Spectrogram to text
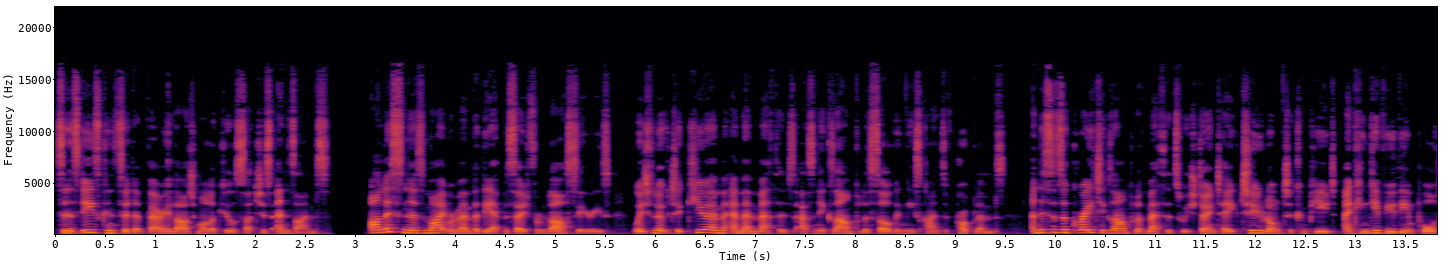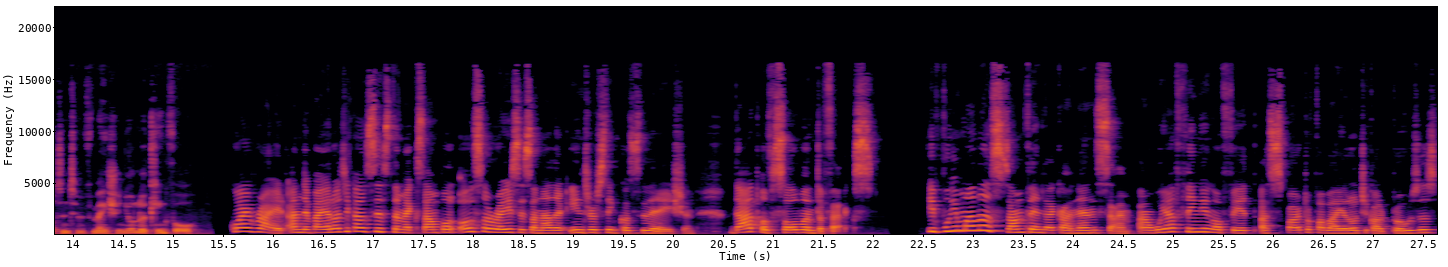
since these consider very large molecules such as enzymes. Our listeners might remember the episode from last series, which looked at QMMM methods as an example of solving these kinds of problems. And this is a great example of methods which don't take too long to compute and can give you the important information you're looking for. Quite right, and the biological system example also raises another interesting consideration that of solvent effects. If we model something like an enzyme and we are thinking of it as part of a biological process,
